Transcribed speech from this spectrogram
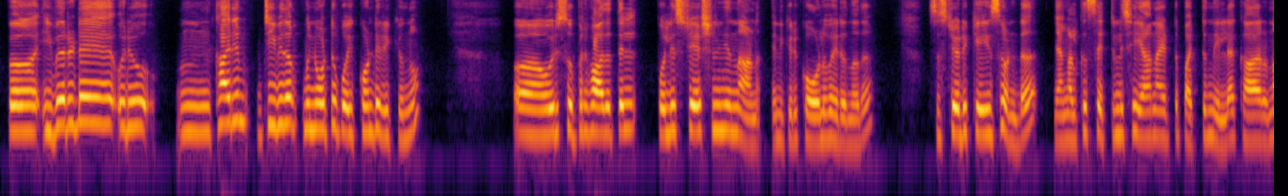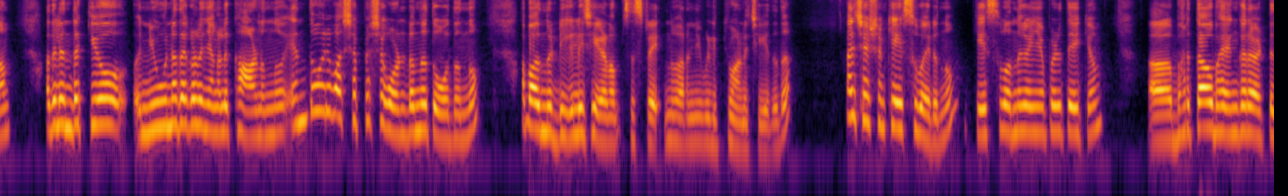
ഇപ്പോൾ ഇവരുടെ ഒരു കാര്യം ജീവിതം മുന്നോട്ട് പോയിക്കൊണ്ടിരിക്കുന്നു. ഒരു സുപ്രഭാതത്തിൽ പോലീസ് സ്റ്റേഷനിൽ നിന്നാണ് എനിക്കൊരു കോൾ വരുന്നത്. സിസ്റ്റർ ഒരു കേസുണ്ട് ഞങ്ങൾക്ക് സെറ്റിൽ ചെയ്യാനായിട്ട് പറ്റുന്നില്ല. കാരണം അതിലെന്തൊക്കെയോ ന്യൂനതകൾ ഞങ്ങൾ കാണുന്നു. എന്തോ ഒരു വശപ്പശ കൊണ്ടെന്ന് തോന്നുന്നു. അപ്പോൾ അതൊന്ന് ഡീൽ ചെയ്യണം സിസ്റ്ററെ എന്ന് പറഞ്ഞ് വിളിക്കുവാണ് ചെയ്തത്. അതിനുശേഷം കേസ് വരുന്നു. കേസ് വന്നു കഴിഞ്ഞപ്പോഴത്തേക്കും ഭർത്താവ് ഭയങ്കരമായിട്ട്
